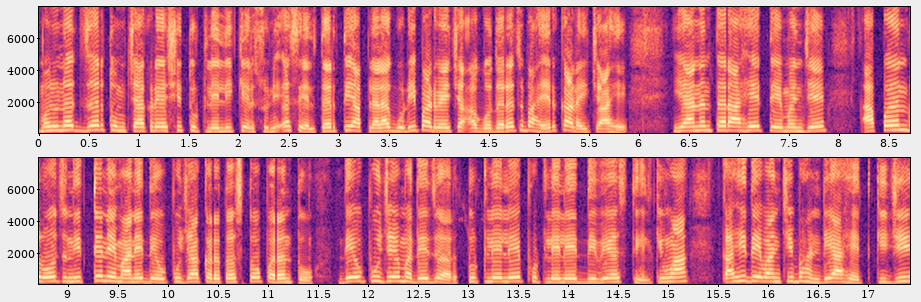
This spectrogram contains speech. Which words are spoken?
म्हणूनच जर तुमच्याकडे अशी तुटलेली केरसुनी असेल तर ती आपल्याला गुढीपाडव्याच्या अगोदरच बाहेर काढायची आहे. यानंतर आहे ते म्हणजे आपण रोज नित्यनेमाने देवपूजा करत असतो परंतु देवपूजेमध्ये जर तुटलेले फुटलेले दिवे असतील किंवा काही देवांची भांडी आहेत की जी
